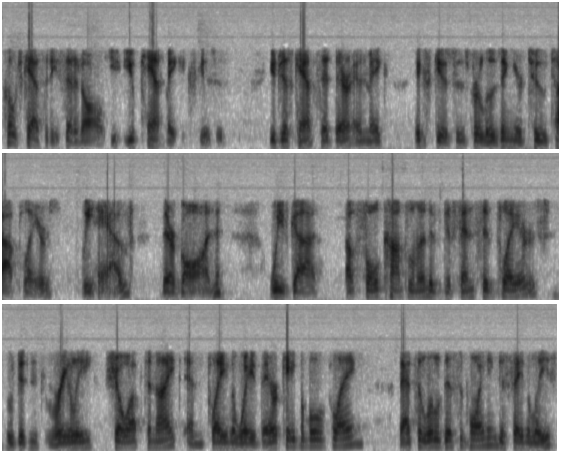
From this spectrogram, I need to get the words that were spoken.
Coach Cassidy said it all. You, you can't make excuses. You just can't sit there and make excuses for losing your two top players. We have. They're gone. We've got a full complement of defensive players who didn't really show up tonight and play the way they're capable of playing. That's a little disappointing, to say the least.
